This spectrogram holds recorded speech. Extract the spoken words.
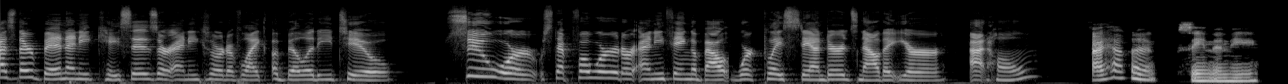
Has there been any cases or any sort of like ability to sue or step forward or anything about workplace standards now that you're at home? I haven't seen any.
